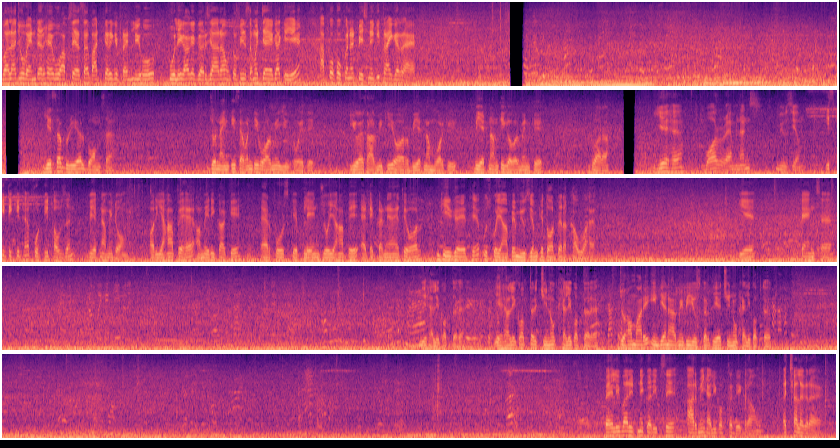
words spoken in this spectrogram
वाला जो वेंडर है, वो आपसे ऐसा बात करे कि फ्रेंडली हो बोलेगा कि घर जा रहा हूँ तो फिर समझ जाएगा कि ये आपको कोकोनट बेचने की ट्राई कर रहा है। ये सब रियल बॉम्ब्स हैं, जो 1970 वॉर में यूज़ हुए थे यूएस आर्मी की और वियतनाम वॉर की वियतनाम की गवर्नमेंट के द्वारा। ये है वॉर रेमनेंस म्यूज़ियम इसकी टिकट है फोर्टी थाउज़ेंड वियतनामी डोंग। और यहाँ पे है अमेरिका के एयरफोर्स के प्लेन जो यहाँ पे अटैक करने आए थे और गिर गए थे, उसको यहाँ पे म्यूज़ियम के तौर पे रखा हुआ है। ये टैंक्स है। ये हेलीकॉप्टर है। ये हेलीकॉप्टर चिनोक हेलीकॉप्टर है, जो हमारे इंडियन आर्मी भी यूज़ करती है, चिनोक हेलीकॉप्टर। पहली बार इतने करीब से आर्मी हेलीकॉप्टर देख रहा हूँ। अच्छा लग रहा है।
